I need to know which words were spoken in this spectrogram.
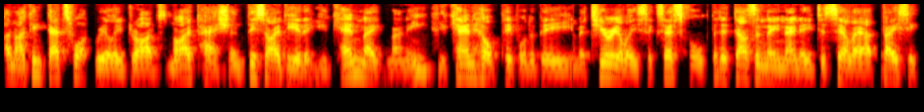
and I think that's what really drives my passion this idea that you you can make money, you can help people to be materially successful, but it doesn't mean they need to sell out basic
